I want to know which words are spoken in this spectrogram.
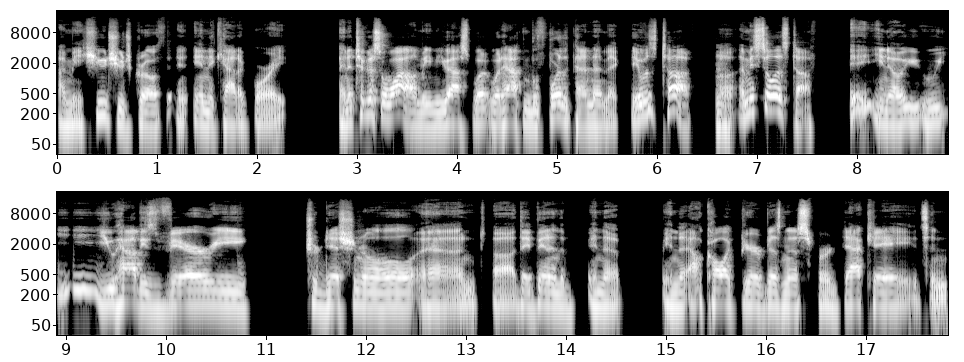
I mean, huge, huge growth in, in, the category. And it took us a while. I mean, you asked what, what happened before the pandemic. It was tough. Mm. Uh, I mean, it still is tough. It, you know, you, you have these very traditional and uh, they've been in the, in the, in the alcoholic beer business for decades and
